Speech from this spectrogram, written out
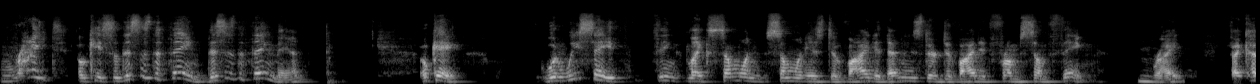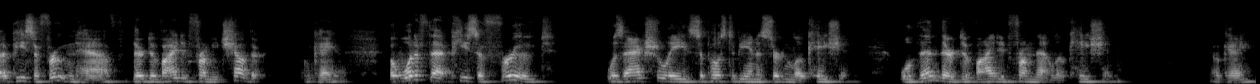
right. Okay, so this is the thing. This is the thing, man. Okay, when we say thing like someone someone is divided, that means they're divided from something, Hmm. right? If I cut a piece of fruit in half, they're divided from each other. Okay, but what if that piece of fruit was actually supposed to be in a certain location? Well, then they're divided from that location. Okay,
